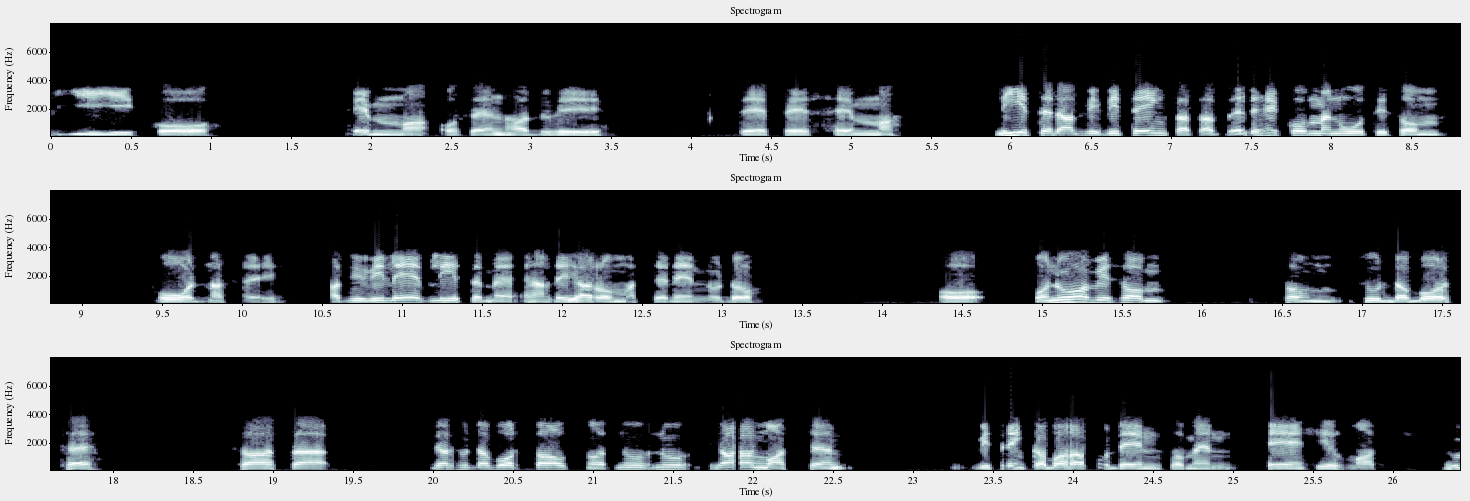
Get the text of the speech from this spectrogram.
JJK hemma och sen hade vi TPS hemma. Lite där att vi, vi tänkte att, att det här kommer nog till som ordna sig. Att vi, vi levde lite med den Jaro-matchen ännu då. Och, och nu har vi som, som suddat bort det. Så att äh, vi har suddat bort allt nu. Att nu, nu matchen, vi tänker bara på den som en enskild match. Hur,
